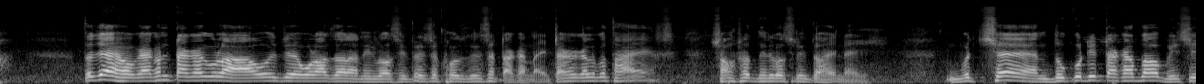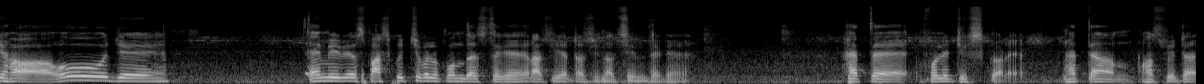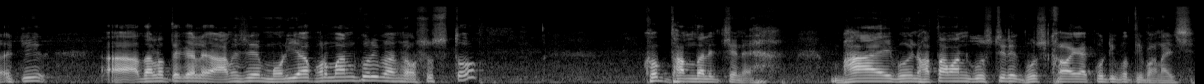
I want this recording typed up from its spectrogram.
তো যাই হোক, এখন টাকাগুলা ওই যে ওরা যারা নির্বাচিত হয়েছে, খোঁজ দিয়েছে টাকা নাই। টাকা গেল কোথায়? সংসদ নির্বাচনই তো হয় নাই। বুঝছেন? দু কোটি টাকা দাও বেশি হ ও যে এমবিবিএস পাস করছে বলে কোন দেশ থেকে? রাশিয়া টাশিয়া চীন থেকে। হাতে পলিটিক্স করে। হাতে হসপিটাল কি, আদালতে গেলে আমি যে মরিয়া প্রমাণ করি আমি অসুস্থ, খুব ধান্দালি চেনে। ভাই, বোন হতামান গোষ্ঠীরে ঘুষ খাওয়াইয়া কোটিপতি বানাইছে।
